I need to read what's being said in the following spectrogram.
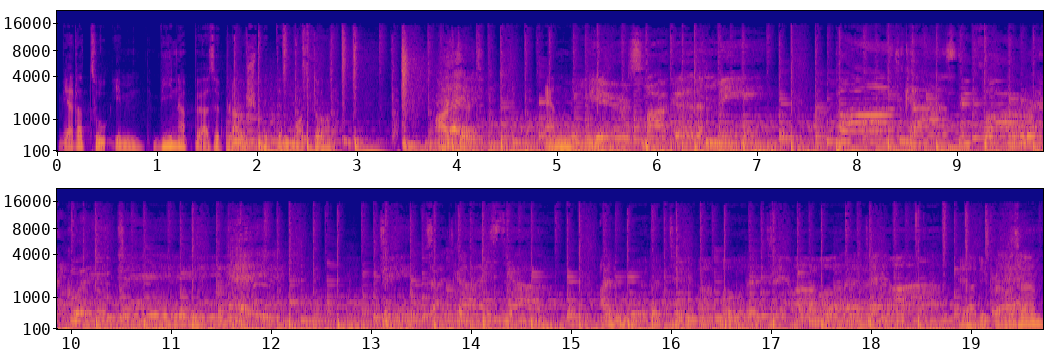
Mehr dazu im Wiener Börseplausch mit dem Motto Market hey, and Me. Here's Market and Me, podcasting for equity. Börse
